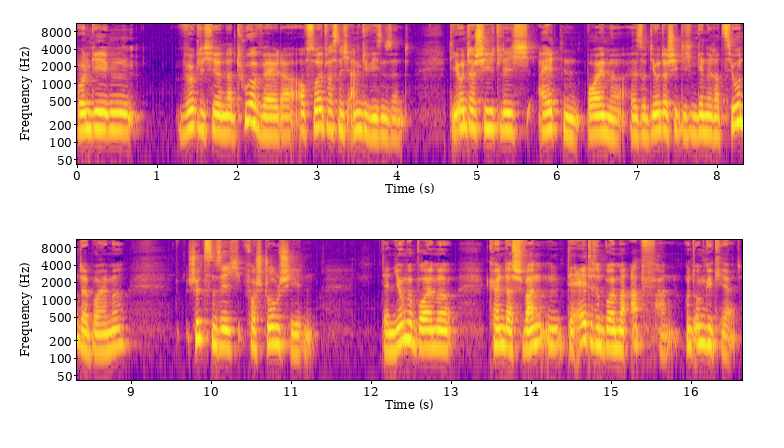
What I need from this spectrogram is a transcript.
wohingegen wirkliche Naturwälder auf so etwas nicht angewiesen sind. Die unterschiedlich alten Bäume, also die unterschiedlichen Generationen der Bäume, schützen sich vor Sturmschäden. Denn junge Bäume können das Schwanken der älteren Bäume abfangen und umgekehrt.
